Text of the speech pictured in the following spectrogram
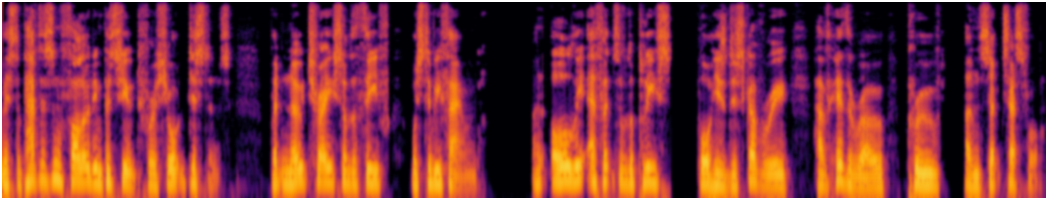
Mr. Patterson followed in pursuit for a short distance, but no trace of the thief was to be found, and all the efforts of the police for his discovery have hitherto proved unsuccessful.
